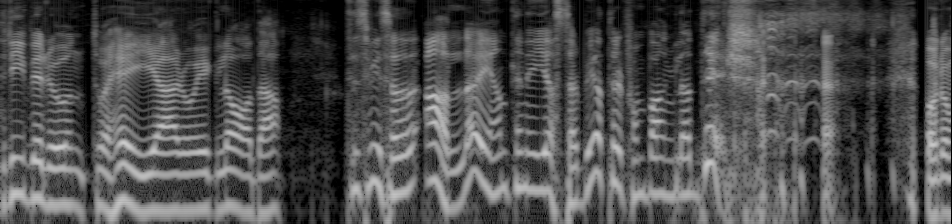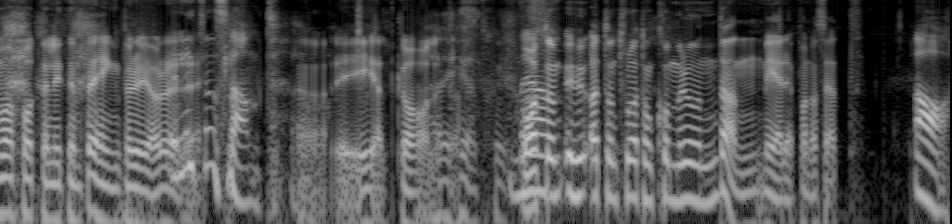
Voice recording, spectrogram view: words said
driver runt och hejar och är glada. Tills det visar att alla egentligen är gästarbetare från Bangladesh. och de har fått en liten peng för att göra En det. liten slant. Ja, det är helt Ja, galet. det är alltså. helt sjukt. Och att de, att de tror att de kommer undan med det på något sätt. ja,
